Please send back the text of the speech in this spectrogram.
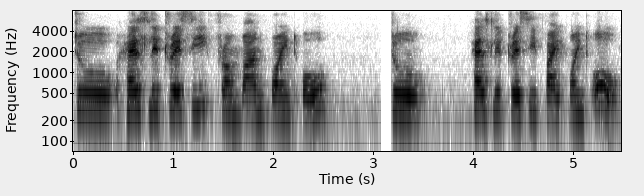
to health literacy from 1.0 to health literacy 5.0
